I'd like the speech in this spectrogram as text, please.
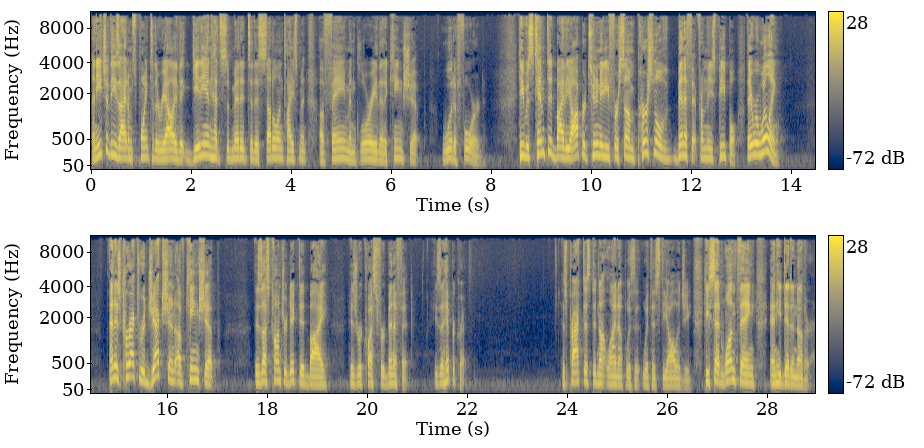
And each of these items point to the reality that Gideon had submitted to this subtle enticement of fame and glory that a kingship would afford. He was tempted by the opportunity for some personal benefit from these people. They were willing. And his correct rejection of kingship is thus contradicted by his request for benefit. He's a hypocrite. His practice did not line up with, with his theology. He said one thing and he did another.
